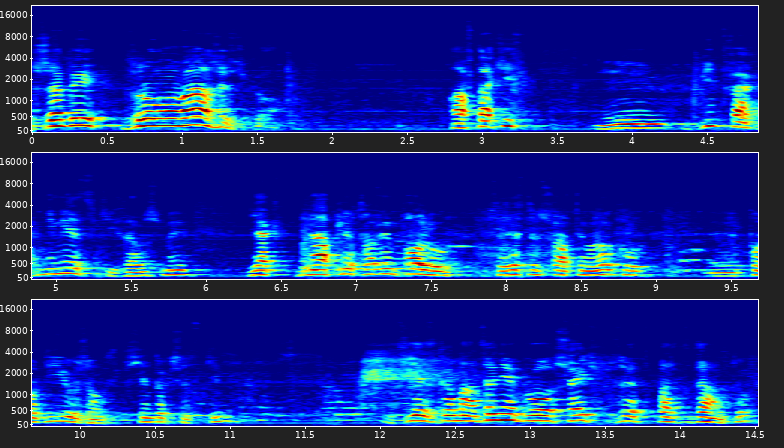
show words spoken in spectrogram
żeby zrównoważyć go. A w takich y, bitwach niemieckich, załóżmy, jak na Piotrowym Polu w 1944 roku y, pod Jużą z Świętokrzyskim, gdzie zgromadzenie było 600 partyzantów,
